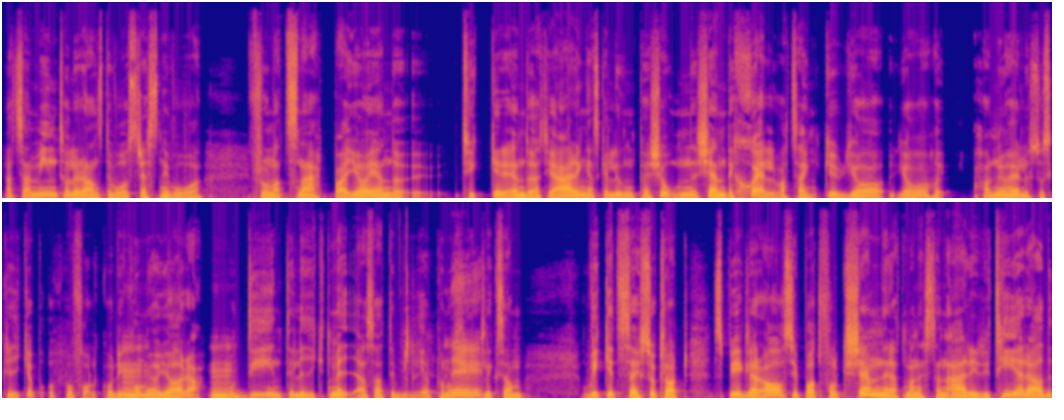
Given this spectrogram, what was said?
Att så här, min toleransnivå och stressnivå från att snappa, jag är ändå, tycker ändå att jag är en ganska lugn person. Kände själv att så här, gud, jag, jag har, nu har jag lust att skrika på, på folk och det kommer jag att göra. Och det är inte likt mig, alltså att det blir på något Nej. sätt liksom, vilket så- såklart speglar av sig på att folk känner att man nästan är irriterad,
